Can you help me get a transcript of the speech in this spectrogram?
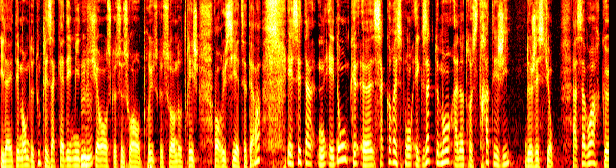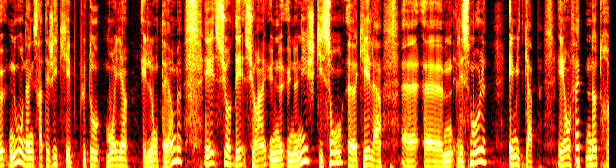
Il a été membre de toutes les académies de mmh. sciences, que ce soit en Prusse, que ce soit en Autriche, en Russie, etc. Et, c'est un, et donc, euh, ça correspond exactement à notre stratégie de gestion, à savoir que nous, on a une stratégie qui est plutôt moyen et long terme, et sur des sur un, une, une niche qui sont euh, qui est la euh, les small et mid-cap. Et en fait, notre,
